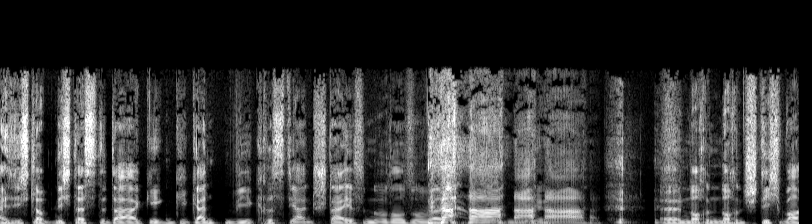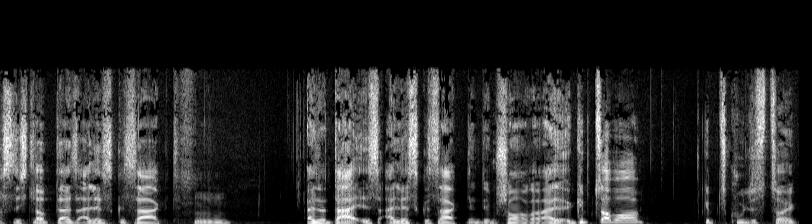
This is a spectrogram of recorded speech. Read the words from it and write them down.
Also ich glaube nicht, dass du da gegen Giganten wie Christian Steifen oder sowas äh, noch, noch einen Stich machst. Ich glaube, da ist alles gesagt. Also da ist alles gesagt in dem Genre. Also, gibt's aber, gibt's cooles Zeug.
